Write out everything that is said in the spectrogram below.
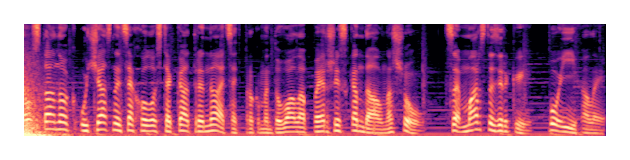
Наостанок, учасниця Холостяка 13 прокоментувала перший скандал на шоу. Це Марс та зірки. Поїхали!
